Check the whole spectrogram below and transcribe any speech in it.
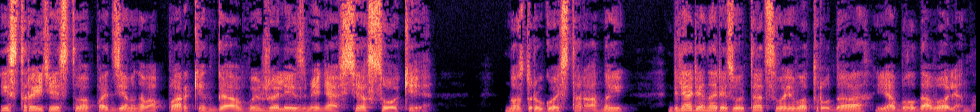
и строительство подземного паркинга выжали из меня все соки. Но с другой стороны, глядя на результат своего труда, я был доволен.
